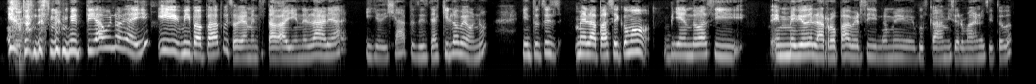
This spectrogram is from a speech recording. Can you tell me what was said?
sí. Entonces me metí a uno de ahí y mi papá pues obviamente estaba ahí en el área y yo dije, ah, pues desde aquí lo veo, ¿no? Y entonces me la pasé como viendo así en medio de la ropa a ver si no me buscaban mis hermanos y todo.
